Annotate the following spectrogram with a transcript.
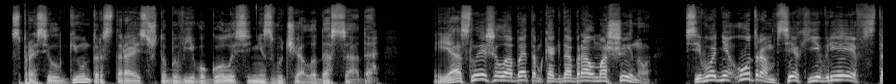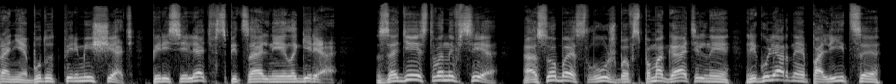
— спросил Гюнтер, стараясь, чтобы в его голосе не звучала досада. «Я слышал об этом, когда брал машину. Сегодня утром всех евреев в стране будут перемещать, переселять в специальные лагеря. Задействованы все — особая служба, вспомогательные, регулярная полиция,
